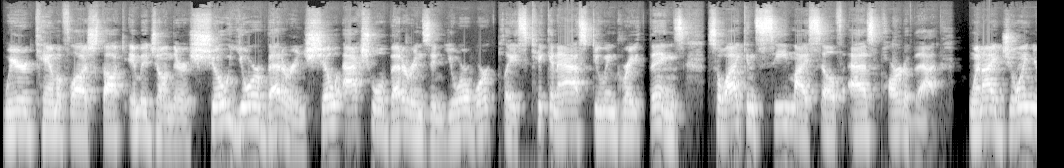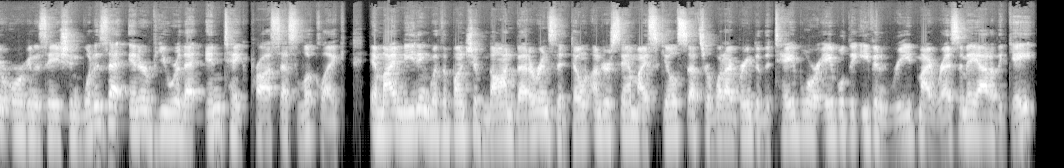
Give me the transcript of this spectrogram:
weird camouflage stock image on there. Show your veterans, show actual veterans in your workplace kicking ass, doing great things, so I can see myself as part of that when I join your organization, what does that interview or that intake process look like? Am I meeting with a bunch of non veterans that don't understand my skill sets or what I bring to the table or able to even read my resume out of the gate?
